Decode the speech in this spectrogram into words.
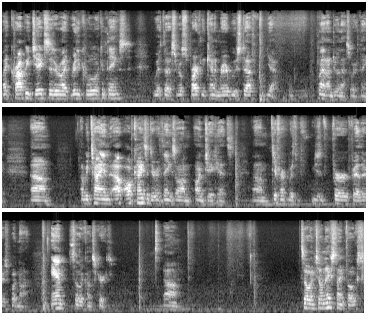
like crappie jigs that are like really cool looking things with uh, real sparkly kind of marabou stuff? Yeah, plan on doing that sort of thing. Um, I'll be tying all, kinds of different things on on jig heads, um, different with using fur, feathers, whatnot, and silicone skirts. Um, so until next time, folks.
